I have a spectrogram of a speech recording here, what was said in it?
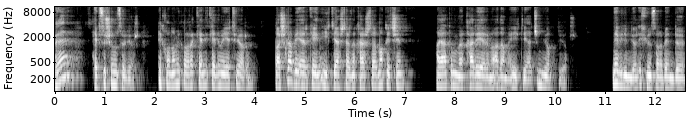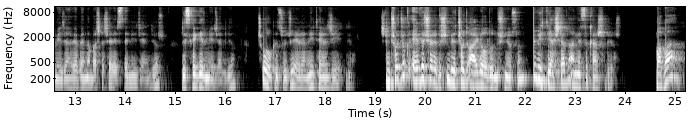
Ve hepsi şunu söylüyor. Ekonomik olarak kendi kendime yetiyorum. Başka bir erkeğin ihtiyaçlarını karşılamak için hayatımı ve kariyerimi adamaya ihtiyacım yok diyor. Ne bileyim diyor, iki gün sonra beni dövmeyeceğim ve benden başka şeyler istemeyeceğim diyor. Riske girmeyeceğim diyor. Çoğu kız çocuğu evlenmeyi tercih etmiyor. Şimdi çocuk evde şöyle düşün, bir de çocuk aile olduğunu düşünüyorsun. Tüm ihtiyaçlarını annesi karşılıyor. Baba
